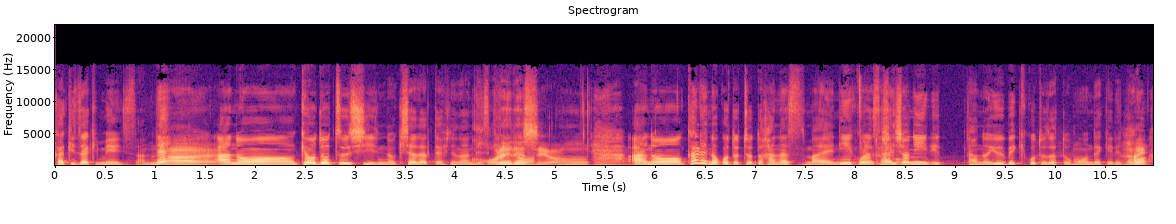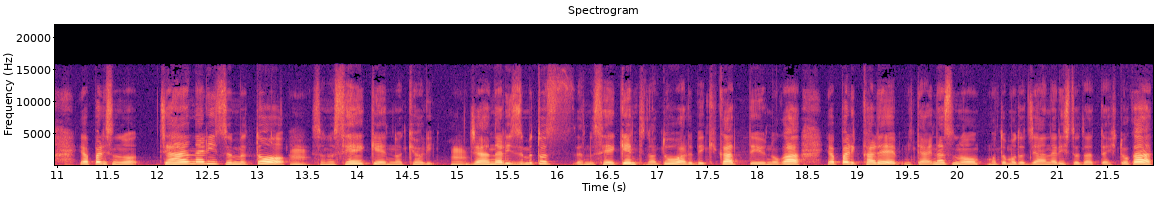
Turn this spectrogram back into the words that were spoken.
柿崎明治さんね、はい、あの共同通信の記者だった人なんですけれども、うん。うん、あの彼のことちょっと話す前にこれ最初にあの言うべきことだと思うんだけれども、はい、やっぱりそのジャーナリズムとその政権の距離、うん、ジャーナリズムとあの政権っていうのはどうあるべきかっていうのがやっぱり彼みたいなもともとジャーナリストだった人が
